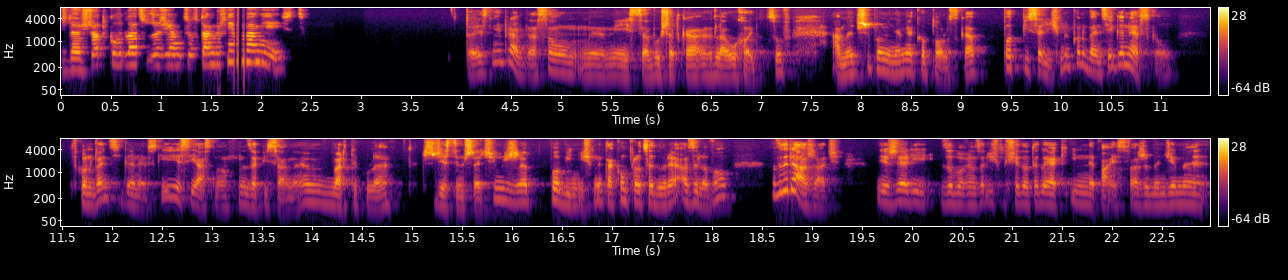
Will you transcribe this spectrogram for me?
do ośrodków dla cudzoziemców? Tam już nie ma miejsc. To jest nieprawda. Są miejsca w ośrodkach dla uchodźców, a my, przypominam, jako Polska podpisaliśmy konwencję genewską w konwencji genewskiej jest jasno zapisane w artykule 33, że powinniśmy taką procedurę azylową wdrażać. Jeżeli zobowiązaliśmy się do tego, jak inne państwa, że będziemy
